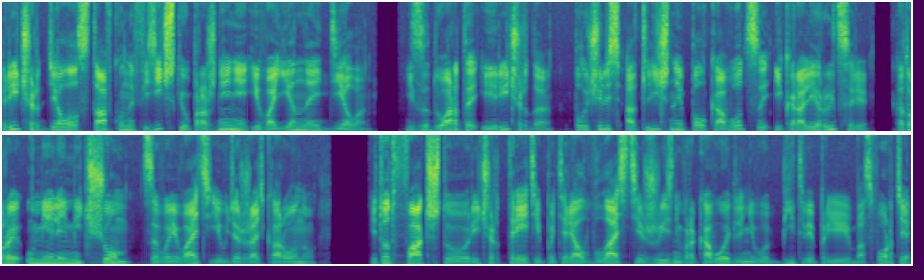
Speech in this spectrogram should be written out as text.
Ричард делал ставку на физические упражнения и военное дело. Из Эдуарда и Ричарда получились отличные полководцы и короли-рыцари, которые умели мечом завоевать и удержать корону, и тот факт, что Ричард III потерял власть и жизнь в роковой для него битве при Босфорте,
